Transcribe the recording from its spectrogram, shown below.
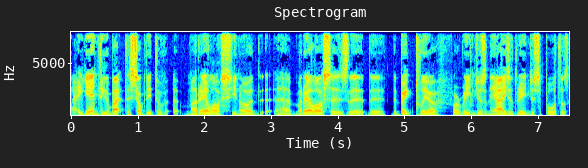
again to go back to the subject of uh, Morelos, you know, uh, Morelos is the, the the big player for Rangers in the eyes of the Rangers supporters,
